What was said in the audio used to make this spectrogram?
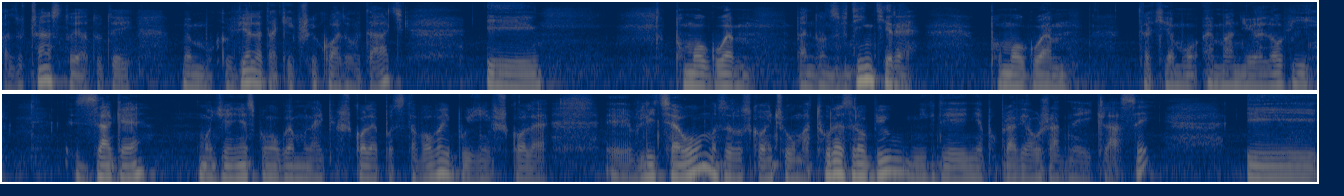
bardzo często ja tutaj bym mógł wiele takich przykładów dać i pomogłem, będąc w Dinkire, pomogłem takiemu Emanuelowi Zage, młodzieniec, pomogłem mu najpierw w szkole podstawowej, później w szkole y, w liceum, skończył maturę, zrobił, nigdy nie poprawiał żadnej klasy. I,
